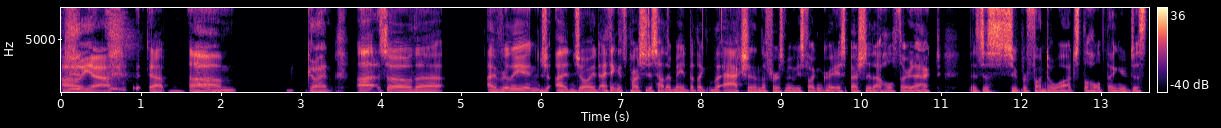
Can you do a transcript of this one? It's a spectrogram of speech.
oh yeah. yeah. Um, Um, go ahead. uh, so the I really enj- I enjoyed. I think it's partially just how they're made, but like the action in the first movie is fucking great, especially that whole third act. It's just super fun to watch. The whole thing, you're just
